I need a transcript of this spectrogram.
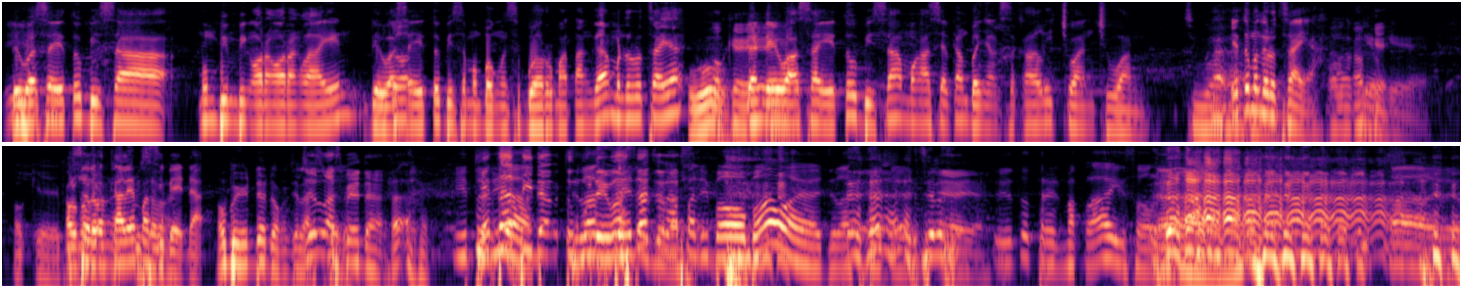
Iya Dewasa itu bisa membimbing orang-orang lain, dewasa Betul. itu bisa membangun sebuah rumah tangga menurut saya. Oh. Oke. Dan dewasa itu bisa menghasilkan banyak sekali cuan-cuan. Cuan. Itu menurut saya. Oke Oke. Oke. Oke. Kalau bisa menurut kalian pasti beda. Oh beda dong jelas. Jelas beda. Itu Kita dia. tidak tumbuh jelas dewasa, beda jelas. kenapa dibawa-bawa ya jelas beda. Iya, iya. Itu trademark lain soalnya. Ah, iya.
